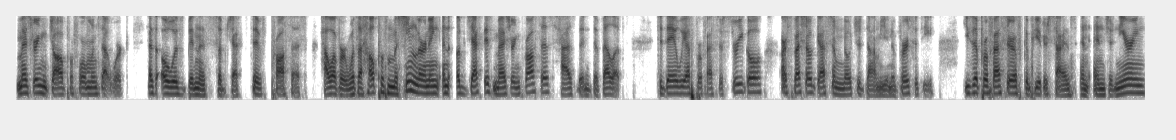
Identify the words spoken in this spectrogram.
Measuring job performance at work has always been a subjective process. However, with the help of machine learning, an objective measuring process has been developed. Today, we have Professor Striegel, our special guest from Notre Dame University. He's a professor of computer science and engineering.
